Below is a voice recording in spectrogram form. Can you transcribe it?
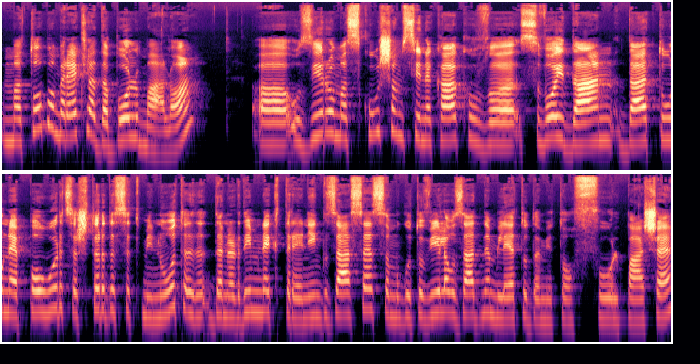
Ma to bom rekla, da bolj malo. Oziroma, skušam si nekako v svoj dan dati tu ne pol ure, 40 minut, da naredim nek trening za sebe. Sem ugotovila v zadnjem letu, da mi to ful paše.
